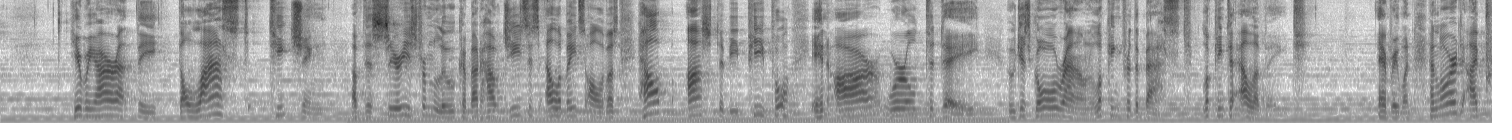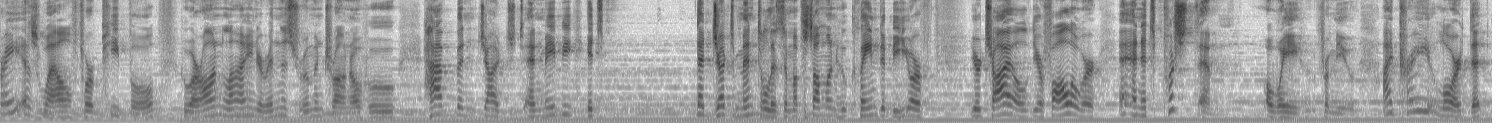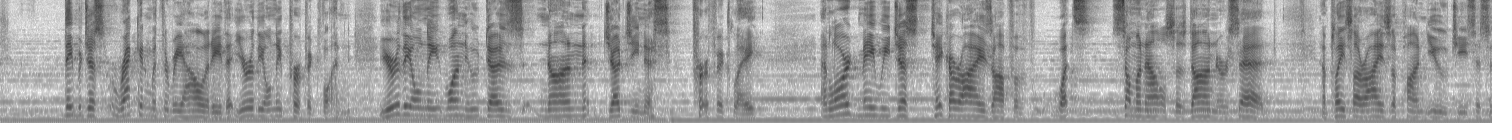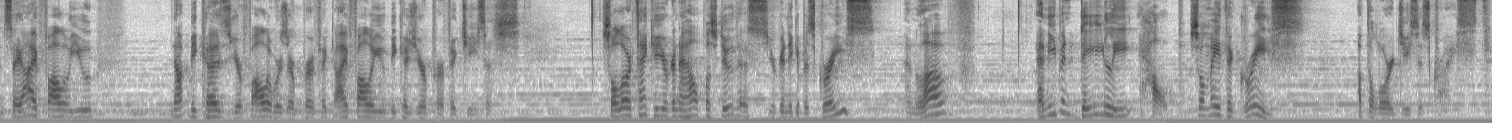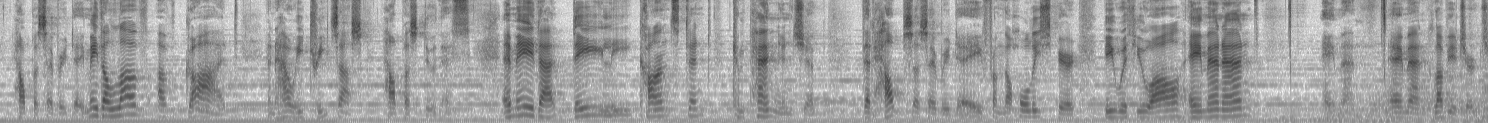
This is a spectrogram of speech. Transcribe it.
Here we are at the, the last teaching of this series from Luke about how Jesus elevates all of us. Help us to be people in our world today who just go around looking for the best, looking to elevate everyone. And Lord, I pray as well for people who are online or in this room in Toronto who have been judged, and maybe it's that judgmentalism of someone who claimed to be your your child, your follower, and it's pushed them away from you. I pray, Lord, that they would just reckon with the reality that you're the only perfect one. You're the only one who does non judginess perfectly. And Lord, may we just take our eyes off of what someone else has done or said and place our eyes upon you, Jesus, and say, I follow you not because your followers are perfect, I follow you because you're perfect, Jesus. So, Lord, thank you. You're going to help us do this. You're going to give us grace and love and even daily help. So may the grace of the Lord Jesus Christ help us every day. May the love of God and how he treats us help us do this. And may that daily, constant companionship that helps us every day from the Holy Spirit be with you all. Amen and amen. Amen. Love you, church.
